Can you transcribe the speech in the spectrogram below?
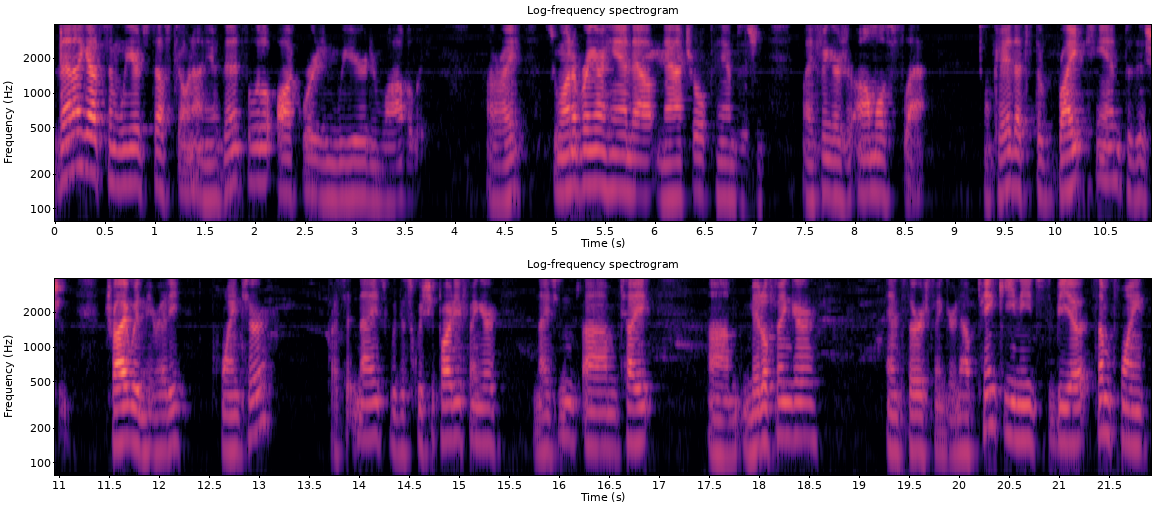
then I got some weird stuff going on here. Then it's a little awkward and weird and wobbly. All right, so we want to bring our hand out, natural hand position. My fingers are almost flat. Okay, that's the right hand position. Try with me, ready? Pointer, press it nice with the squishy part of your finger, nice and um, tight. Um, middle finger and third finger. Now pinky needs to be at some point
